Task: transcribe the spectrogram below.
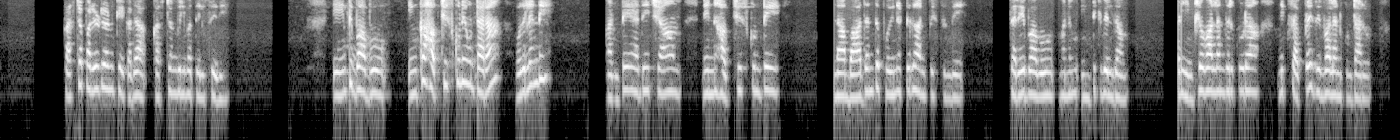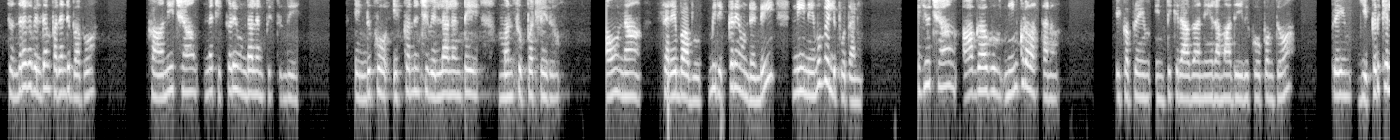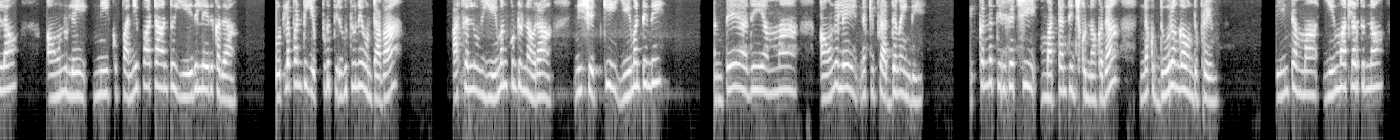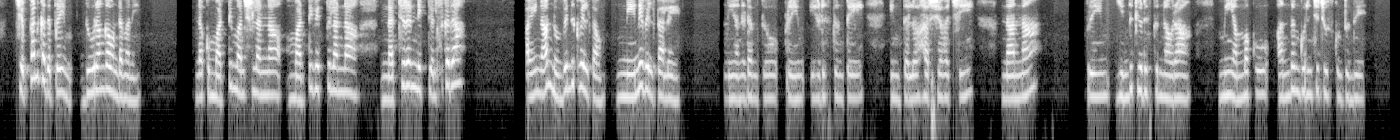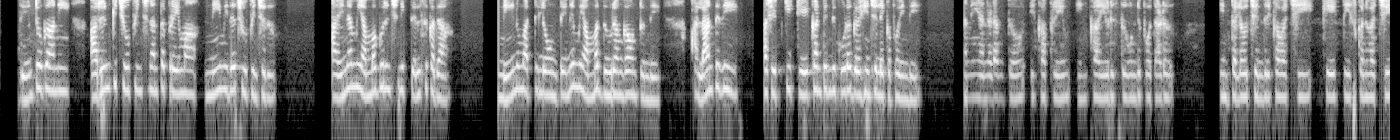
కష్టపడడానికే కదా కష్టం విలువ తెలిసేది. ఏంటి బాబు? ఇంకా హక్ చేసుకునే ఉంటారా? వదలండి. అంటే అది చామ్ నిన్ను హక్ చేసుకుంటే నా బాధంతా పోయినట్టుగా అనిపిస్తుంది. సరే బాబు మనం ఇంటికి వెళ్దాం. మరి ఇంట్లో వాళ్ళందరూ కూడా నీకు సర్ప్రైజ్ ఇవ్వాలనుకుంటారు. తొందరగా వెళ్దాం పదండి బాబు. కానీ చామ్ నాకు ఇక్కడే ఉండాలనిపిస్తుంది. ఎందుకో ఇక్కడి నుంచి వెళ్ళాలంటే మనసు ఒప్పట్లేదు అవునా? సరే బాబు మీరు ఇక్కడే ఉండండి. నేనేమో వెళ్ళిపోతాను. అయ్యో చామ్ ఆగాగు నేను కూడా వస్తాను. ఇక ప్రేమ్ ఇంటికి రాగానే రమాదేవి కోపంతో ప్రేమ్ ఎక్కడికి వెళ్ళావు అవునులే నీకు పని పాట అంటూ ఏది లేదు కదా. రోడ్ల పంట ఎప్పుడు తిరుగుతూనే ఉంటావా? అసలు నువ్వు ఏమనుకుంటున్నావురా? నీ షెట్కి ఏమంటింది? అంటే అది అమ్మా అవునులే నాకు ఇప్పుడు అర్థమైంది. ఎక్కడన్నా తిరిగొచ్చి మట్టంటించుకున్నావు కదా నాకు దూరంగా ఉండు ప్రేమ్. ఏంటమ్మా ఏం మాట్లాడుతున్నావు? చెప్పాను కదా ప్రేమ్ దూరంగా ఉండమని. నాకు మట్టి మనుషులన్నా మట్టి వ్యక్తులన్నా నచ్చరని నీకు తెలుసు కదా? అయినా నువ్వెందుకు వెళ్తావు? నేనే వెళ్తాలే. అని అనడంతో ప్రేమ్ ఏడుస్తుంటే ఇంతలో హర్ష వచ్చి నాన్న ప్రేమ్ ఎందుకు ఏడుస్తున్నావురా? మీ అమ్మకు అందం గురించి చూసుకుంటుంది. అదేంటో గాని అరుణ్కి చూపించినంత ప్రేమ నీ మీదే చూపించదు. అయినా మీ అమ్మ గురించి నీకు తెలుసు కదా. నేను మట్టిలో ఉంటేనే మీ అమ్మ దూరంగా ఉంటుంది. అలాంటిది ఆ షెట్కి కేక్ అంటింది కూడా గ్రహించలేకపోయింది. అని అనడంతో ఇక ప్రేమ్ ఇంకా ఏడుస్తూ ఉండిపోతాడు. ఇంతలో చంద్రిక వచ్చి కేక్ తీసుకొని వచ్చి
